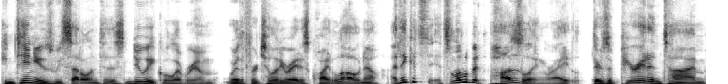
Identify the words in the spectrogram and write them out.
continues, we settle into this new equilibrium where the fertility rate is quite low. Now, I think it's it's a little bit puzzling, right? There's a period in time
